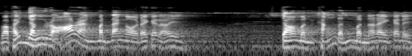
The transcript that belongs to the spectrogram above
Và phải nhận rõ rằng mình đang ngồi đây cái đó đi. Cho mình khẳng định mình ở đây cái đi.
